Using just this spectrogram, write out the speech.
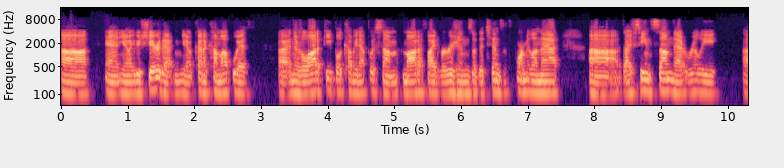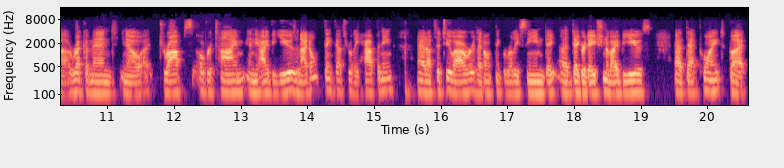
uh, and you know maybe share that and you know kind of come up with. Uh, and there's a lot of people coming up with some modified versions of the Tinseth formula in that. I've seen some that really uh, recommend, you know, uh, drops over time in the IBUs, and I don't think that's really happening at up to two hours. I don't think we're really seeing de- uh, degradation of IBUs at that point. But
